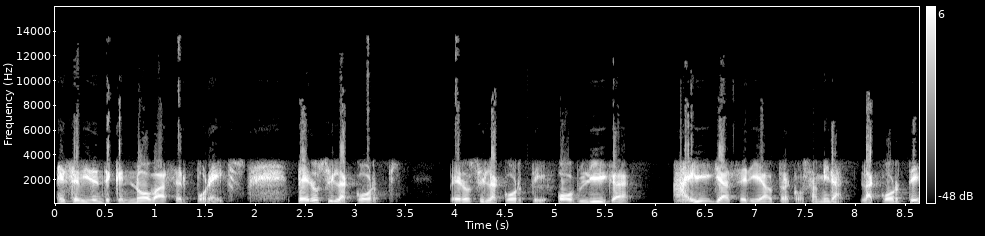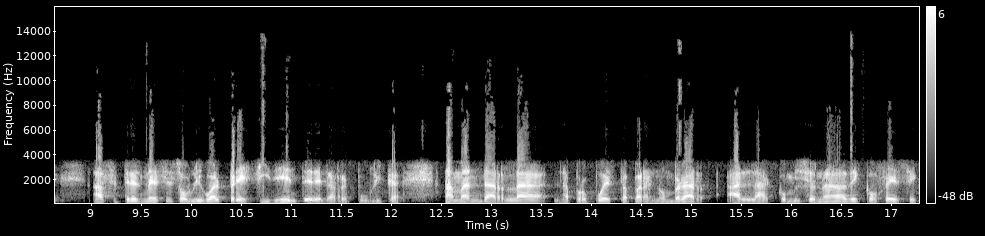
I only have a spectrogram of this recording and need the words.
es evidente que no va a ser por ellos. Pero si la Corte, pero si la Corte obliga ahí ya sería otra cosa. Mira, la Corte hace tres meses obligó al presidente de la República a mandar la, la propuesta para nombrar a la comisionada de COFESE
